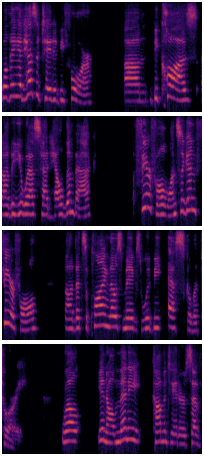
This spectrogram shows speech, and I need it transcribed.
Well, they had hesitated before um, because uh, the U.S. had held them back, fearful, once again, fearful uh, that supplying those MiGs would be escalatory. Well, you know, many commentators have,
